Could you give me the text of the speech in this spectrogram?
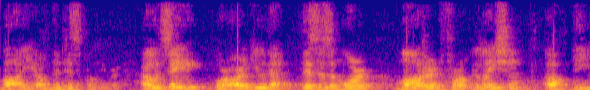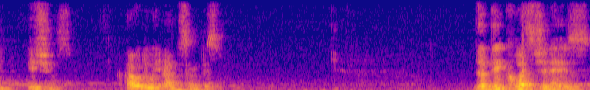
body of the disbeliever. I would say or argue that this is a more modern formulation of the issues. How do we answer this? The big question is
